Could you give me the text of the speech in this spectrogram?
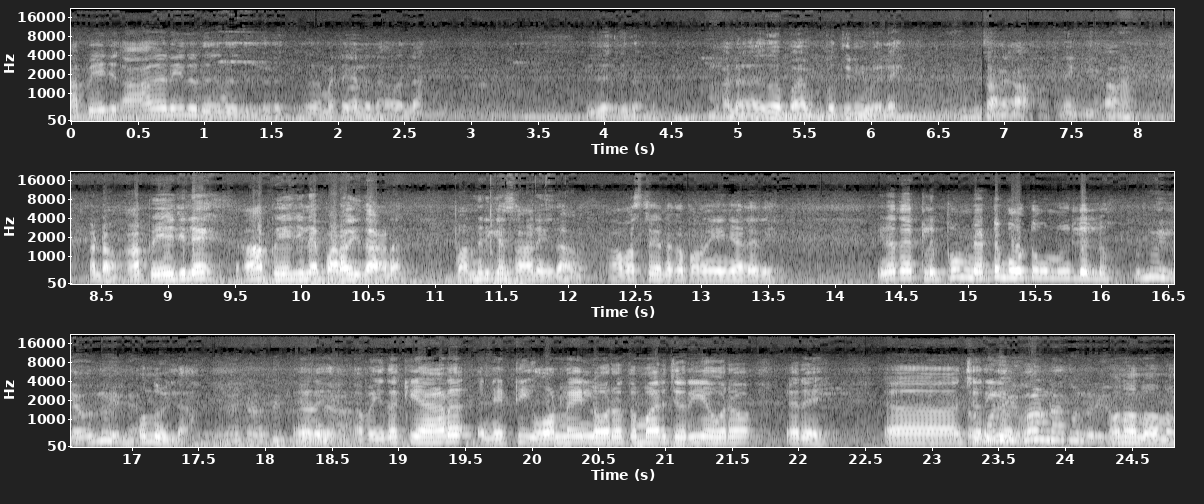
ആ പേജ് ആ ഇത് ഇത് ഇത് ഇത് മറ്റേ അല്ലല്ല അതല്ല. ഇത് ഇത്. അല്ല ഇത് തിരിഞ്ഞു പോയല്ലേ ആ നീക്കി ആ. കണ്ടോ? ആ പേജിലെ ആ പേജിലെ പടം ഇതാണ്. വന്നിരിക്കുന്ന സാധനം ഇതാണ്. അവസ്ഥ എന്നൊക്കെ പറഞ്ഞു കഴിഞ്ഞാൽ ഇതിനകത്ത് ക്ലിപ്പും നെട്ടും ബോൾട്ടും ഒന്നുമില്ലല്ലോ. ഒന്നുമില്ല ഒന്നുമില്ല. ഒന്നുമില്ല. അതെ അപ്പോൾ ഇതൊക്കെയാണ് നെറ്റ് ഓൺലൈനിൽ ഓരോരുത്തന്മാർ ചെറിയ ഓരോ ഏതെ ചെറിയ രൂപ ഉണ്ടാക്കുമെന്നറിയോ ഒന്നോ ഒന്നോ ഒന്നോ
